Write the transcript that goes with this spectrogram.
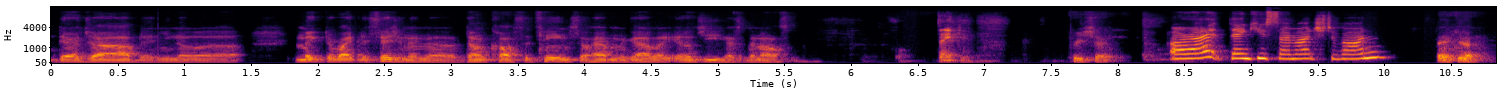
their job and you know uh, make the right decision and uh, don't cost the team. So having a guy like LG has been awesome. Thank you. Appreciate it. All right. Thank you so much, Devon. Thank you.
